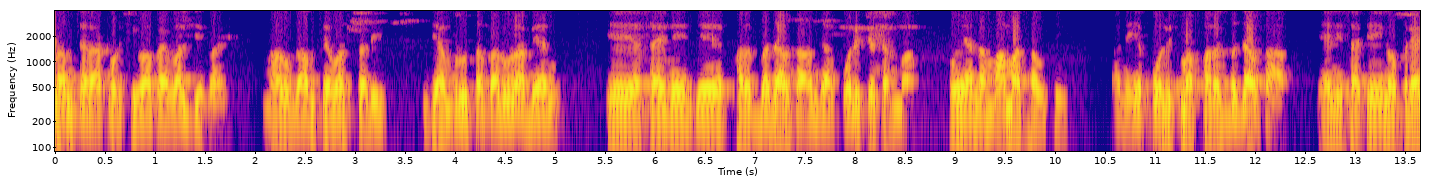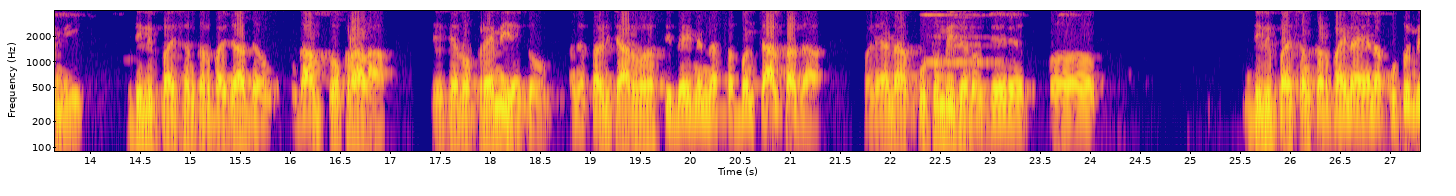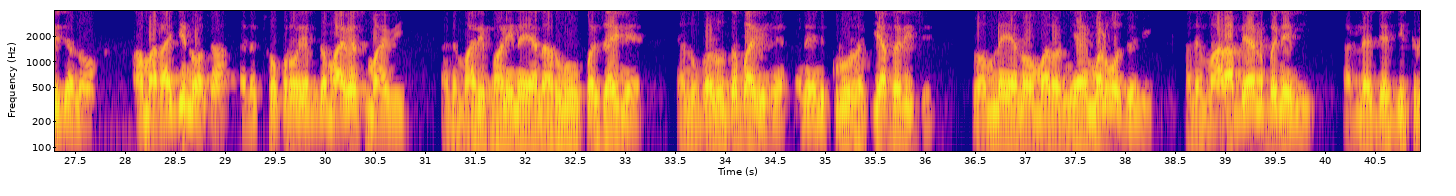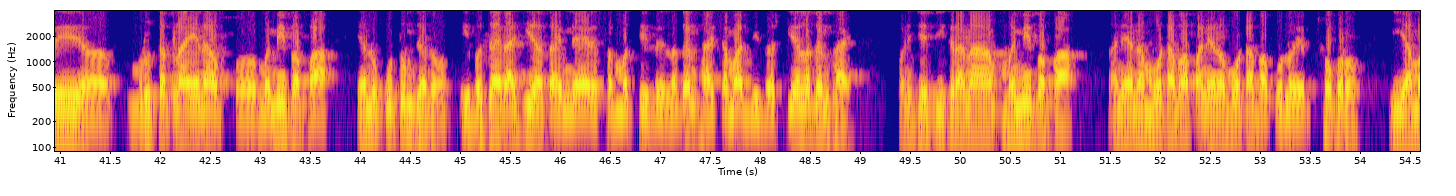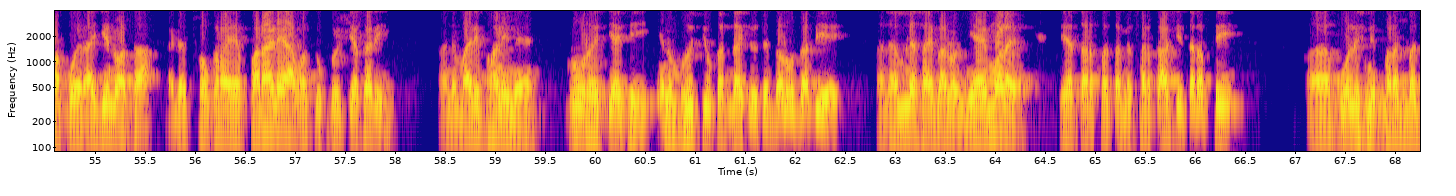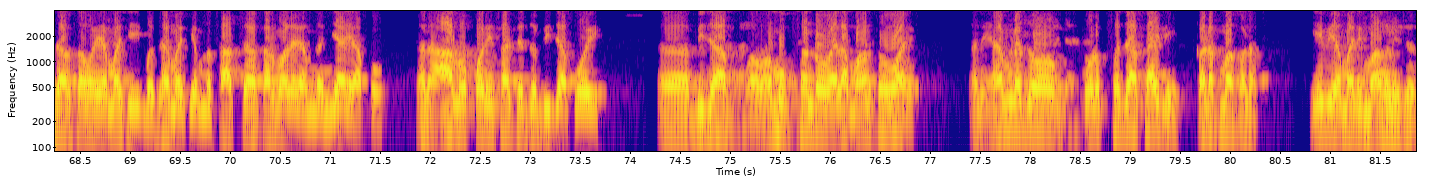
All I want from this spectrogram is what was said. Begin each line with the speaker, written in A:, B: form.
A: નામ છે રાઠોડ શિવાભાઈ વાલજીભાઈ. મારું ગામ છે વસ્તરી, જ્યાં મૃતક અરુણાબેન એ એસઆઈની જે ફરજ બજાવતા અંજાર પોલીસ સ્ટેશનમાં હું એના મામા થાઉં છું. અને એ પોલીસમાં ફરજ બજાવતા એની સાથે એનો પ્રેમી દિલીપભાઈ શંકરભાઈ જાદવ, ગામ ટોકરાળા, તે તેનો પ્રેમી હતો. અને ત્રણ ચાર વર્ષથી બહેનના સંબંધ ચાલતા હતા. પણ એના કુટુંબીજનો જે દિલીપભાઈ શંકરભાઈના એના કુટુંબીજનો આમાં રાજી નહોતા એટલે છોકરો એકદમ આવેશમાં આવી અને મારી ભાણીને એના રૂમ ઉપર જઈને એનું ગળું દબાવીને અને એની ક્રૂર હત્યા કરી છે. તો અમને એનો અમારો ન્યાય મળવો જોઈએ અને મારા બેન બનેવી. એટલે જે દીકરી મૃતકના એના મમ્મી પપ્પા, એનું કુટુંબજનો એ બધા રાજી હતા. એમને સંમતથી લગ્ન થાય, સમાજની દ્રષ્ટિએ લગ્ન થાય. પણ જે દીકરાના મમ્મી પપ્પા અને એના મોટા બાપા અને એના મોટા બાપુનો એક છોકરો ઈ આમાં કોઈ રાજી નહોતા એટલે છોકરાએ પરાણે આ વસ્તુ કૃત્ય કરી અને મારી ભાણીને ક્રૂર હત્યાથી એનું મૃત્યુ કરી નાખ્યું છે ગળું દબીએ. અને અમને સાહેબ આનો ન્યાય મળે એ તરફ તમે સરકારશ્રી તરફથી પોલીસની ફરજ બજાવતા હોય એમાંથી, બધામાંથી અમને સાથ સહકાર મળે, અમને ન્યાય આપો. અને આ લોકોની સાથે જો બીજા કોઈ બીજા અમુક સંડોવાયેલા માણસો હોય, અને એમને જો થોડોક સજા થાય ને, કડકમાં કડક, એવી અમારી માંગણી છે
